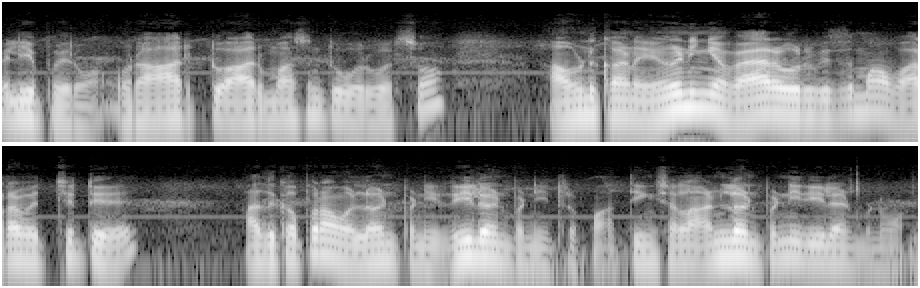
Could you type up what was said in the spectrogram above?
வெளியே போயிடுவான். ஒரு ஆறு டு ஆறு மாதம் டு ஒரு வருஷம் அவனுக்கான ஏர்னிங்கை வேறு ஒரு விதமாக வர வச்சுட்டு அதுக்கப்புறம் அவன் லேர்ன் பண்ணி ரீலேர்ன் பண்ணிகிட்டு இருப்பான் திங்ஸ் எல்லாம் அன்லேர்ன் பண்ணி ரீலேர்ன் பண்ணுவான்.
